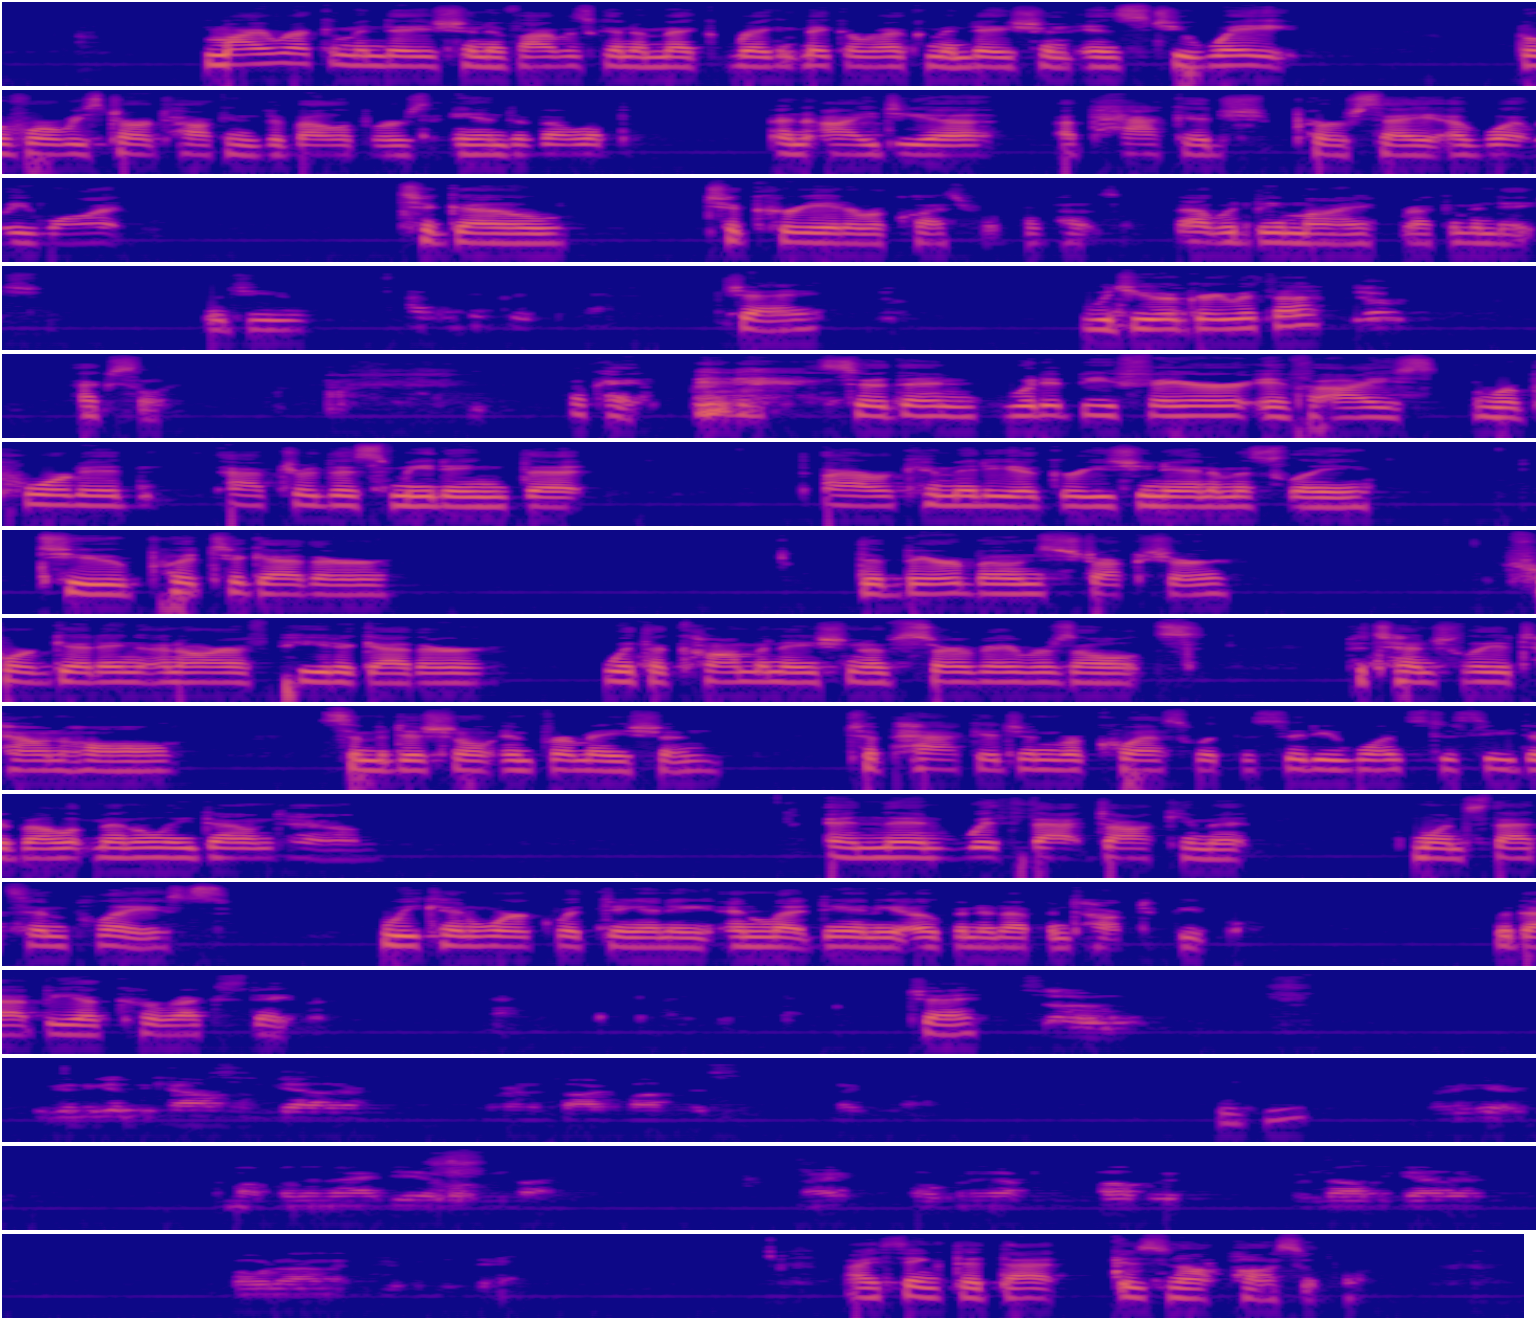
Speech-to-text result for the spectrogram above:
my recommendation, if I was going to make make a recommendation, is to wait before we start talking to developers and develop an idea, a package per se of what we want to go to create a request for proposal. That would be my recommendation. Would you, I would agree. Jay? Would you agree with that? Yep. Excellent. Okay, so then would it be fair if I reported after this meeting that our committee agrees unanimously to put together the bare bones structure for getting an RFP together with a combination of survey results, potentially a town hall, some additional information to package and request what the city wants to see developmentally downtown. And then with that document, once that's in place, we can work with Danny and let Danny open it up and talk to people. Would that be a correct statement? Jay? So we're going to get the council together. We're going to talk about this next month, Mm-hmm. right here. Come up with an idea of what we like. All right? Open it up to the public, put it all together, vote on it, give it to Dan. I think that that is not possible.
